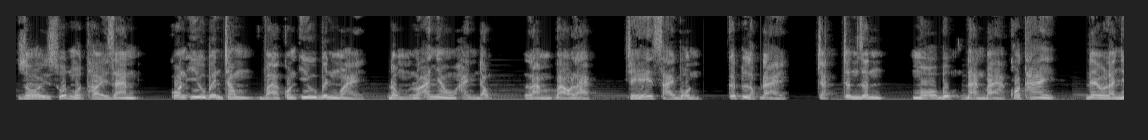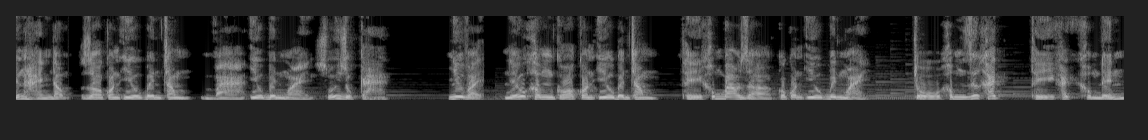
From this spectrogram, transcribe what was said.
rồi suốt một thời gian, con yêu bên trong và con yêu bên ngoài đồng lõa nhau hành động, làm bào lạc, chế xài bồn, cất lộc đài, chặt chân dân, mổ bụng đàn bà có thai, đều là những hành động do con yêu bên trong và yêu bên ngoài xúi dục cả. Như vậy, nếu không có con yêu bên trong, thì không bao giờ có con yêu bên ngoài. Chủ không rước khách, thì khách không đến.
